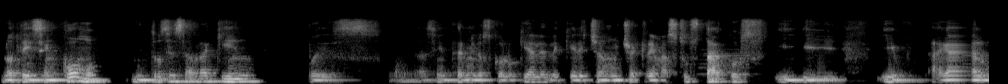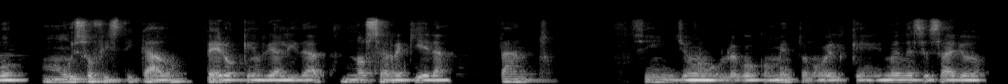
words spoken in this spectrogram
no te dicen cómo. Entonces habrá quien pues así en términos coloquiales, le quiere echar mucha crema a sus tacos y, haga algo muy sofisticado, pero que en realidad no se requiera tanto. Sí, yo luego comento, ¿no? El que no es necesario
